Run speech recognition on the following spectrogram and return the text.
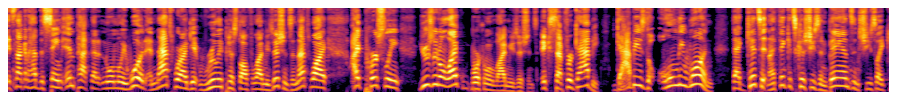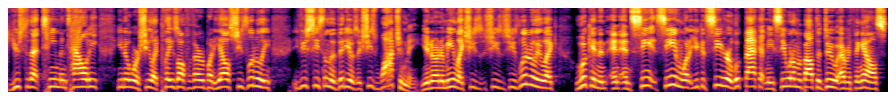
It's not going to have the same impact that it normally would. And that's where I get really pissed off with live musicians. And that's why I personally usually don't like working with live musicians, except for Gabby. Gabby's the only one that gets it. And I think it's because she's in bands and she's like used to that team mentality, you know, where she like plays off of everybody else. She's literally, if you see some of the videos, like she's watching me, you know what I mean? Like she's, she's, she's literally like, looking and, and, and see, seeing what you could see her look back at me, see what I'm about to do, everything else,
